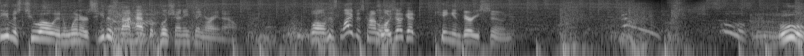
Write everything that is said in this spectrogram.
Steve is 2-0 in winners. He does not have to push anything right now. Well, his life is kind of low. He's got to get king in very soon. Ooh,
